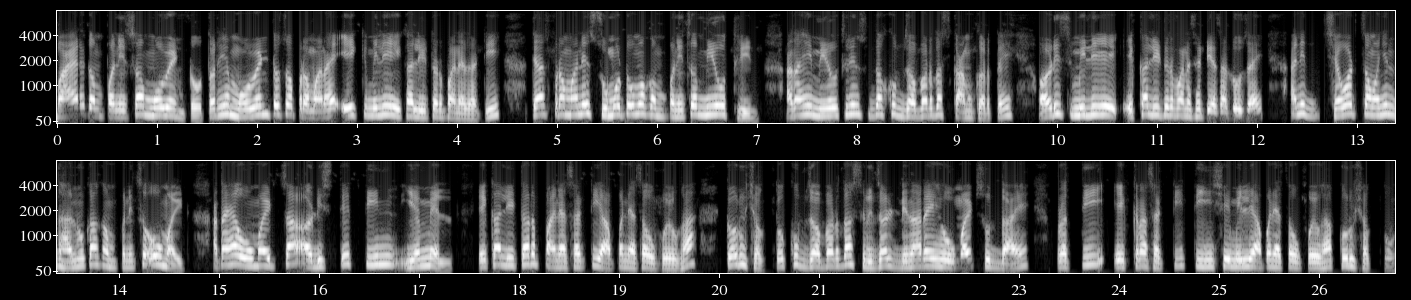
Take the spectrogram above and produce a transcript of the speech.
बायर कंपनीचं मोवेंटो. तर हे मोवेंटोचं प्रमाण आहे एक मिली एका लिटर पाण्यासाठी. त्याचप्रमाणे सुमोटोमो कंपनीचं मिओथ्रीन. आता हे मिओथ्रीन सुद्धा खूप जबरदस्त काम करते अडीच मिली एका लिटर पाण्यासाठी याचा डोस आहे. आणि शेवटचं म्हणजे धानुका कंपनीचं ओमाईट आता ह्या ओमाईटचा अडीच ते तीन एम एल एका लिटर पाण्यासाठी आपण याचा उपयोग हा करू शकतो. खूप जबरदस्त रिझल्ट देणारे हे ओमाईट सुद्धा आहे. प्रति एकरासाठी तीनशे मिली आपण याचा उपयोग हा करू शकतो.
